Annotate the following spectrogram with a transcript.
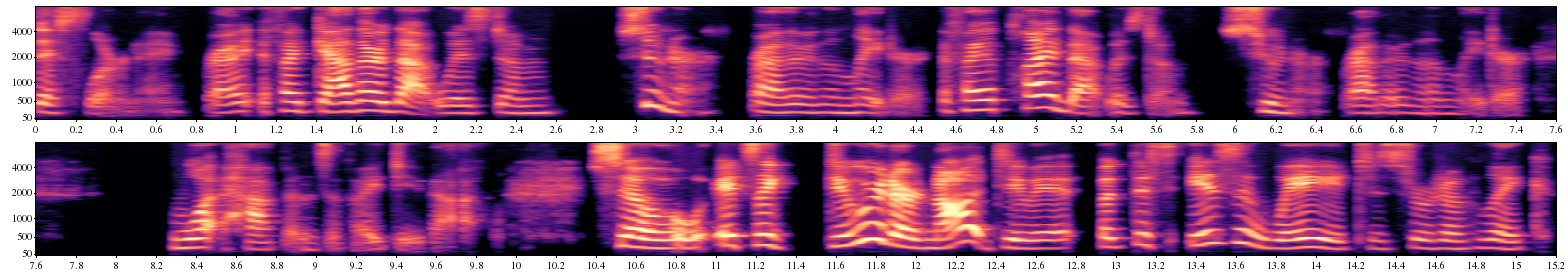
this learning, right? If I gathered that wisdom sooner rather than later, if I applied that wisdom sooner rather than later, what happens if I do that? So it's like do it or not do it, but this is a way to sort of like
